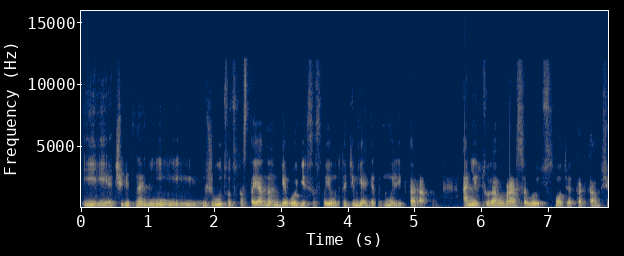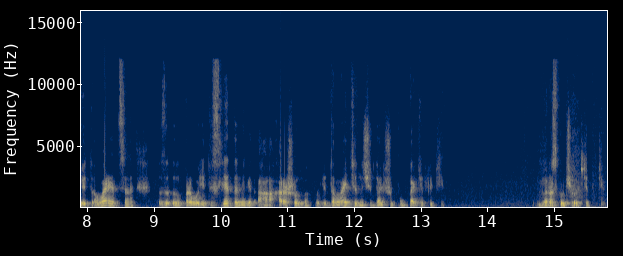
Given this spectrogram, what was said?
и, очевидно, они живут вот в постоянном диалоге со своим вот этим ядерным электоратом. Они туда выбрасывают, смотрят, как там все это варится, проводят исследования, говорят, ага, хорошо заходит, давайте, значит, дальше пугать эту тему, раскручивать эту тему.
